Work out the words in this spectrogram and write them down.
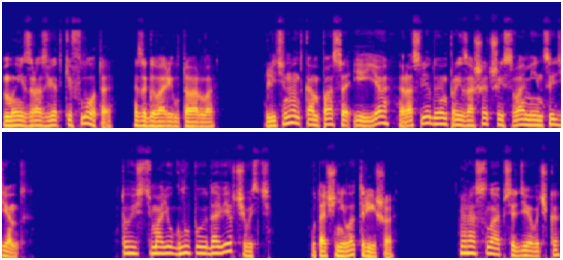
Мы из разведки флота, заговорил Тарла. Лейтенант Компаса и я расследуем произошедший с вами инцидент. То есть мою глупую доверчивость, уточнила Триша. Расслабься, девочка,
